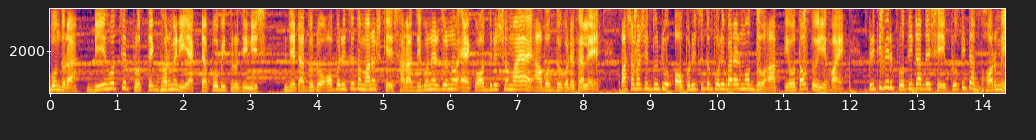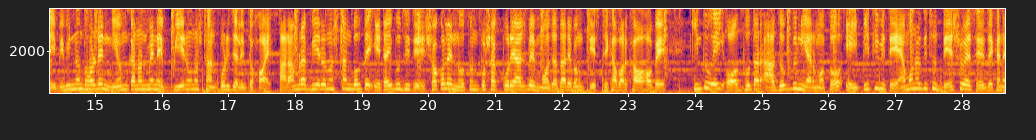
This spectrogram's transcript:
বন্ধুরা, বিয়ে হচ্ছে প্রত্যেক ধর্মেরই একটা পবিত্র জিনিস, যেটা দুটো অপরিচিত মানুষকে সারা জীবনের জন্য এক অদৃশ্য মায়ায় আবদ্ধ করে ফেলে। পাশাপাশি দুটো অপরিচিত পরিবারের মধ্যে আত্মীয়তাও তৈরি হয়। পৃথিবীর প্রতিটা দেশে প্রতিটা ধর্মে বিভিন্ন ধরনের নিয়মকানুন মেনে বিয়ের অনুষ্ঠান পরিচালিত হয়। আর আমরা বিয়ের অনুষ্ঠান বলতে এটাই বুঝি যে সকলে নতুন পোশাক পরে আসবে, মজাদার এবং টেস্টি খাবার খাওয়া হবে। কিন্তু এই অদ্ভুত আর আজব দুনিয়ার মতো এই পৃথিবীতে এমনও কিছু দেশ রয়েছে যেখানে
